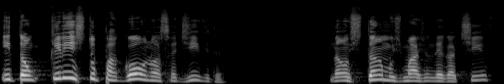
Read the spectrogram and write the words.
Então Cristo pagou nossa dívida. Não estamos mais no negativo.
